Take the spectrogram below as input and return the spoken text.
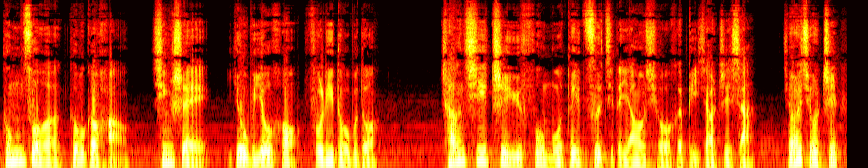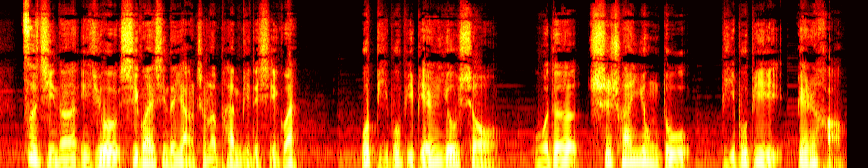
工作够不够好，薪水优不优厚，福利多不多。长期置于父母对自己的要求和比较之下，久而久之，自己呢也就习惯性的养成了攀比的习惯。我比不比别人优秀？我的吃穿用度比不比别人好？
